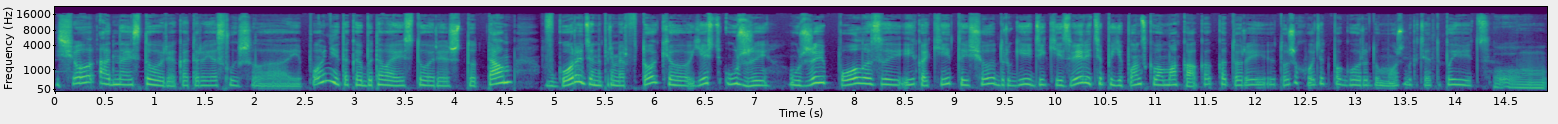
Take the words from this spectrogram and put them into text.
Еще одна история, которую я слышала о Японии, такая бытовая история, что там, в городе, например, в Токио, есть ужи. Ужи, полозы и какие-то еще другие дикие звери, типа японского макака, который тоже ходит по городу, может где-то появиться. Эм,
